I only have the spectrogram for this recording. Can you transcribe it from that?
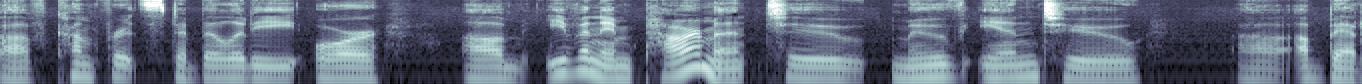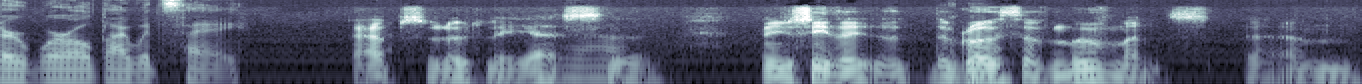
of comfort, stability, or um, even empowerment to move into uh, a better world, I would say. Absolutely, yes. Yeah. Uh, and you see the, the, the growth of movements um,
